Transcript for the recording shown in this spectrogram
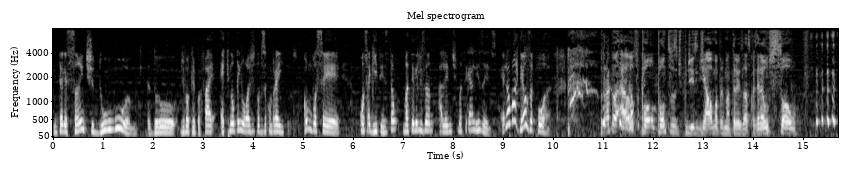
interessante do, do de Valkyrie Profile é que não tem loja pra você comprar itens. Como você consegue itens? Então, materializando, a Lenny te materializa eles. Ela é uma deusa, porra! Troca é os pon- pontos tipo, de, de alma pra materializar as coisas. Ela é um sol.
